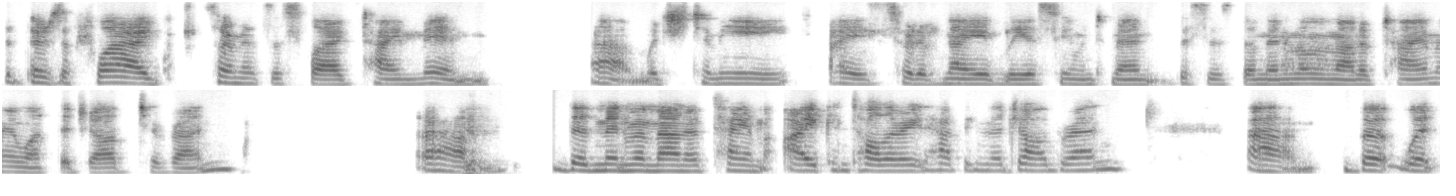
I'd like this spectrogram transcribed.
that there's a flag, has this flag time min, um, which to me, I sort of naively assumed meant this is the minimum amount of time I want the job to run. Um, The minimum amount of time I can tolerate having the job run. Um, but what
